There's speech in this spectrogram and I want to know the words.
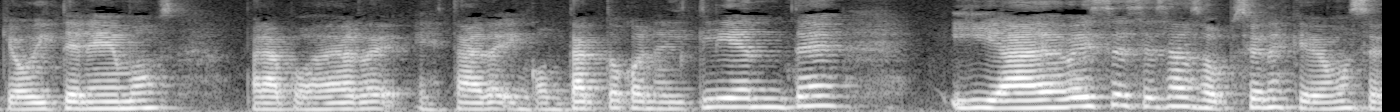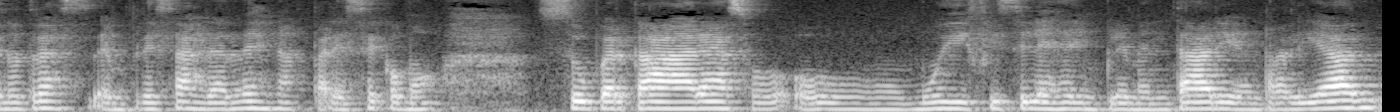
que hoy tenemos para poder estar en contacto con el cliente y a veces esas opciones que vemos en otras empresas grandes nos parece como súper caras o muy difíciles de implementar y en realidad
